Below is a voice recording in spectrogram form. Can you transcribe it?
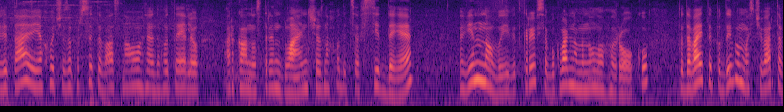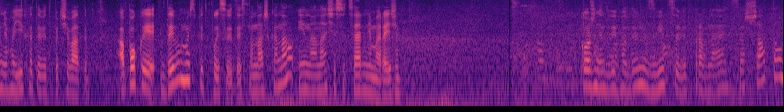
вітаю! Я хочу запросити вас на огляд готелю Arcanus Trendline, що знаходиться в Сіде. Він новий, відкрився буквально минулого року. То давайте подивимось, чи варто в нього їхати відпочивати. А поки дивимось, підписуйтесь на наш канал і на наші соціальні мережі. Кожні дві години звідси відправляється шаттл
